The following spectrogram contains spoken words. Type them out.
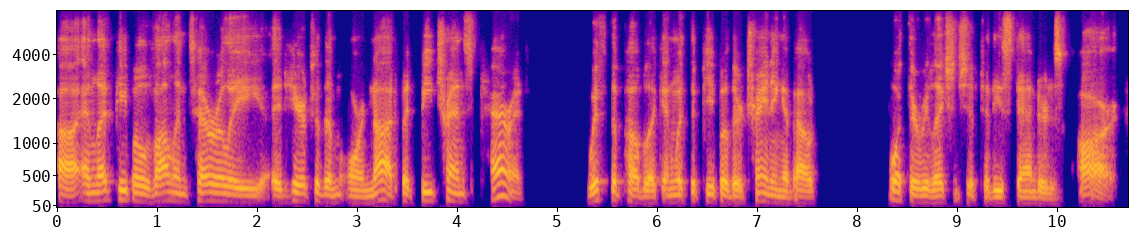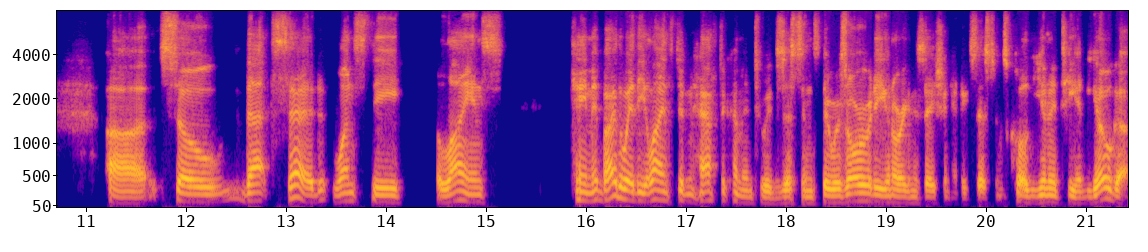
uh, and let people voluntarily adhere to them or not, but be transparent with the public and with the people they're training about what their relationship to these standards are. Uh, so, that said, once the alliance came in. By the way, the alliance didn't have to come into existence. There was already an organization in existence called Unity in Yoga,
